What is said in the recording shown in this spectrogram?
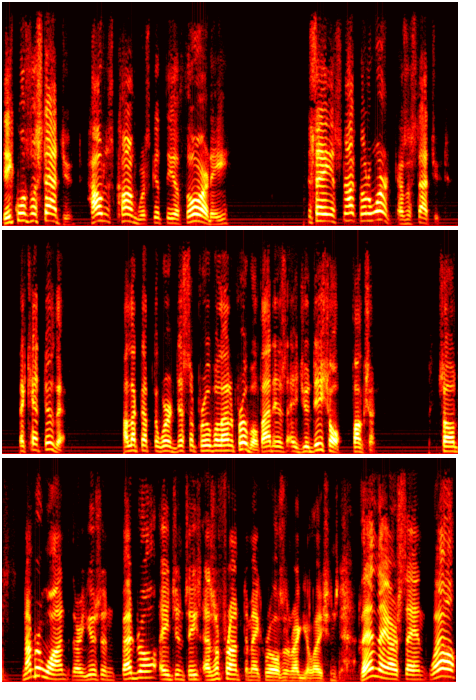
equals a statute, how does Congress get the authority to say it's not going to work as a statute? They can't do that. I looked up the word disapproval and approval. That is a judicial function. So, number one, they're using federal agencies as a front to make rules and regulations. Then they are saying, well,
